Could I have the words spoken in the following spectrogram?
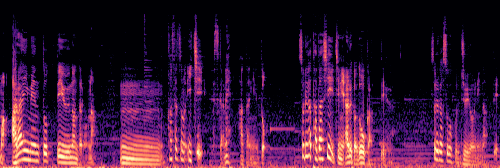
まあ、アライメントっていうなんだろうなうん。関節の位置ですかね簡単に言うと。それが正しい位置にあるかどうかっていう。それがすごく重要になって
